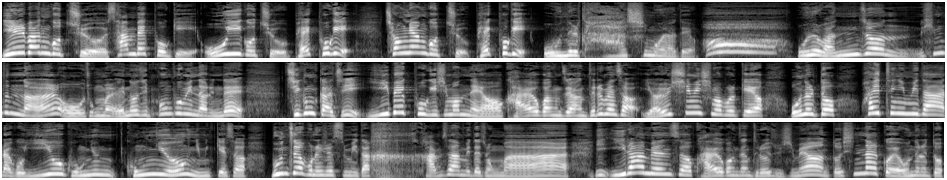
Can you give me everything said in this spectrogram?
일반 고추 300포기, 오이 고추 100포기, 청양 고추 100포기. 오늘 다 심어야 돼요. 오늘 완전 힘든 날, 어, 정말 에너지 뿜뿜인 날인데, 지금까지 200포기 심었네요. 가요광장 들으면서 열심히 심어볼게요. 오늘 또 화이팅입니다. 라고 2506님께서 문자 보내주셨습니다. 하, 감사합니다. 정말. 이 일하면서 가요광장 들어주시면 또 신날 거예요. 오늘은 또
